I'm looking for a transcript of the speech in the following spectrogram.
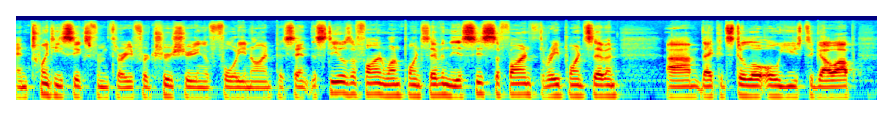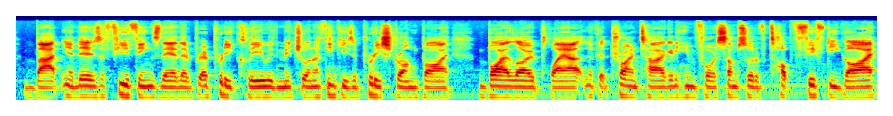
and 26 from three for a true shooting of 49%. The steals are fine, 1.7. The assists are fine, 3.7. Um, they could still all, all, use to go up, but you know, there's a few things there that are pretty clear with Mitchell, and I think he's a pretty strong buy, buy low player. Look at try and target him for some sort of top 50 guy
